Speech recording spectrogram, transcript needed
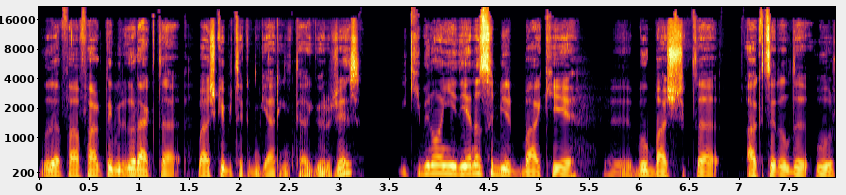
bu defa farklı bir Irak'ta başka bir takım gerginlikler göreceğiz. 2017'ye nasıl bir bakiye e, bu başlıkta aktarıldı Uğur?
